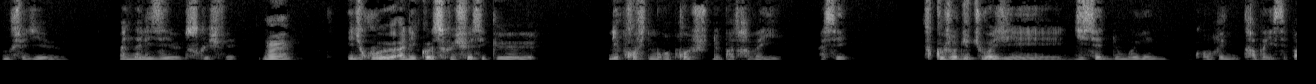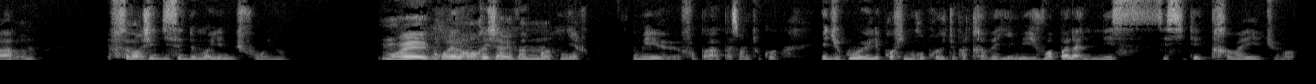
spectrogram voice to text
comme je te dis, euh, analyser euh, tout ce que je fais. Ouais. Et du coup, euh, à l'école, ce que je fais, c'est que les profs, ils me reprochent de pas travailler assez. Sauf qu'aujourd'hui, tu vois, j'ai 17 de moyenne. Donc, en vrai, travailler, c'est pas vraiment... Il faut savoir j'ai 17 de moyenne, mais je fous rien. Ouais. Donc, en vrai, en vrai, j'arrive à me maintenir, mais euh, faut pas passer en dessous, quoi. Et du coup, euh, les profs, ils me reprochent de pas travailler, mais je vois pas la nécessité de travailler, tu vois.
